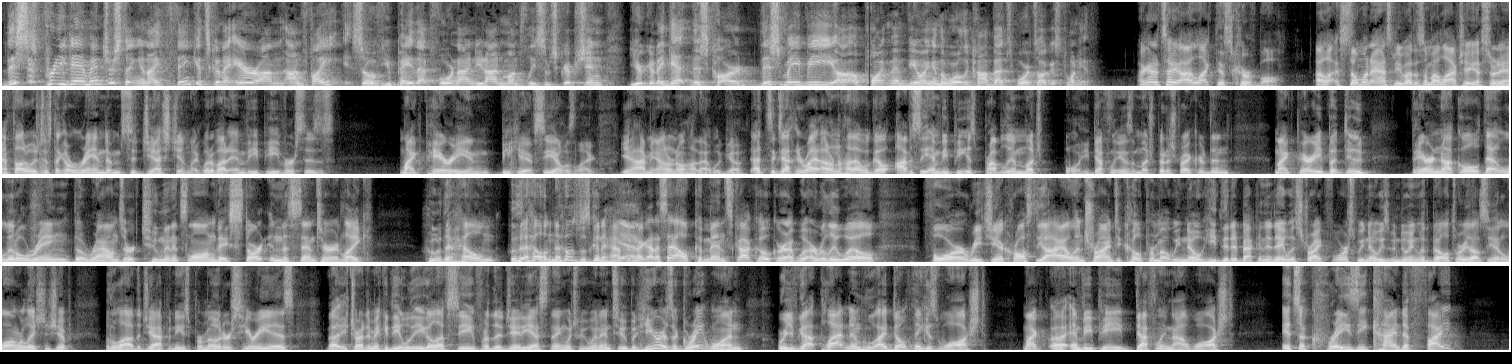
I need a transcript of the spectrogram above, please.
this is pretty damn interesting, and I think it's going to air on on FITE. So if you pay that four ninety nine monthly subscription, you're going to get this card. This may be uh, appointment viewing in the world of combat sports, August twentieth. I got to tell you, I like this curveball. I li- someone asked me about this on my live chat yesterday, and I thought it was just like a random suggestion. Like, what about MVP versus Mike Perry and BKFC? I was like, yeah, I mean, I don't know how that would go. That's exactly right. I don't know how that would go. Obviously, MVP is probably a much, well, he definitely is a much better striker than Mike Perry. But dude, bare knuckle, that little ring, the rounds are two minutes long. They start in the center. Like, who the hell, who the hell knows what's going to happen? Yeah. I gotta say, I'll commend Scott Coker. I, w- I really will for reaching across the aisle and trying to co-promote. We know he did it back in the day with Strikeforce. We know he's been doing it with Bellator. He obviously had a long relationship with a lot of the Japanese promoters. Here he is. Uh, he tried to make a deal with Eagle FC for the JDS thing, which we went into. But here is a great one where you've got Platinum, who I don't think is washed. Mike uh, MVP definitely not washed. It's a crazy kind of fight,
